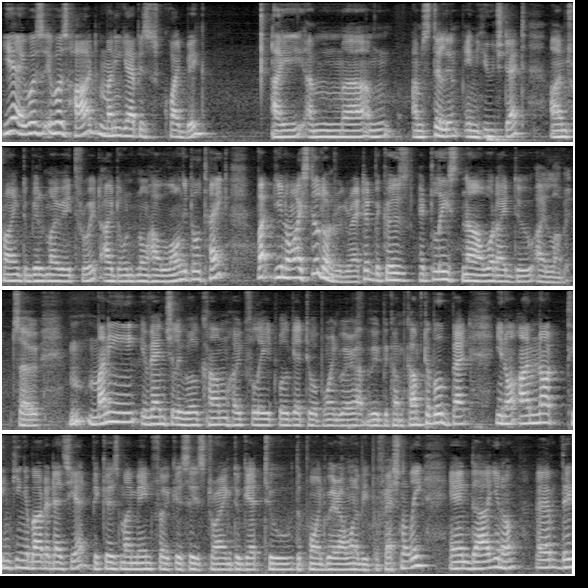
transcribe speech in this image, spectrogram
yeah, it was it was hard. Money gap is quite big. I am uh, I'm, I'm still in, in huge debt. I'm trying to build my way through it. I don't know how long it'll take, but you know I still don't regret it because at least now what I do I love it. So m- money eventually will come. Hopefully it will get to a point where we become comfortable. But you know I'm not thinking about it as yet because my main focus is trying to get to the point where I want to be professionally. And uh, you know um, they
